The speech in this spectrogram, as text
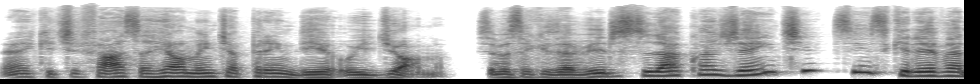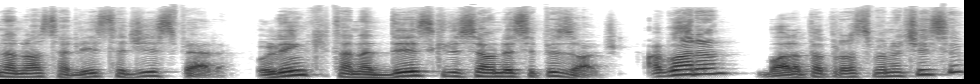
né, que te faça realmente aprender o idioma. Se você quiser vir estudar com a gente, se inscreva na nossa lista de espera. O link está na descrição desse episódio. Agora, bora para a próxima notícia?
